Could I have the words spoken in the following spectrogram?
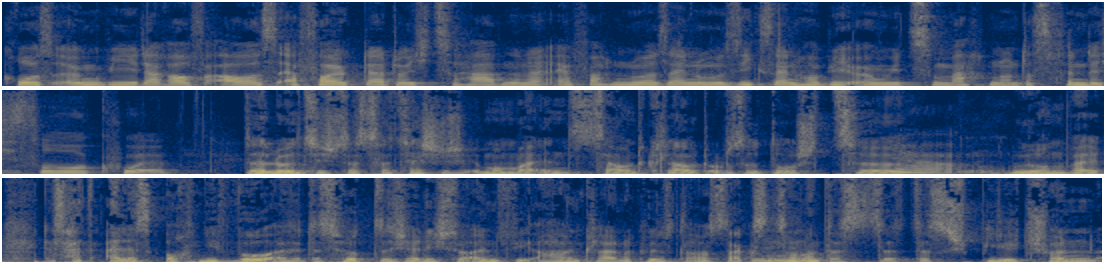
groß irgendwie darauf aus, Erfolg dadurch zu haben, sondern einfach nur seine Musik, sein Hobby irgendwie zu machen und das finde ich so cool. da lohnt sich das tatsächlich immer mal in Soundcloud oder so durchzurühren, weil das hat alles auch Niveau. Also das hört sich ja nicht so an wie ah, ein kleiner Künstler aus Sachsen, Ja. sondern das, das, das spielt schon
